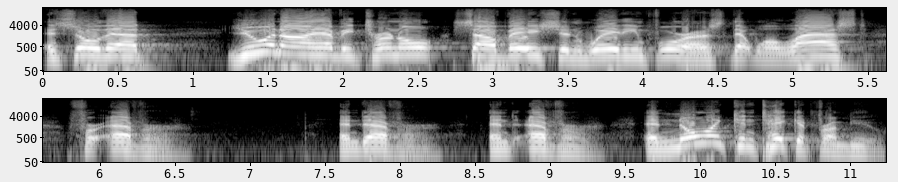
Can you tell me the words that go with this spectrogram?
And so that you and I have eternal salvation waiting for us that will last forever and ever and ever. And no one can take it from you.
